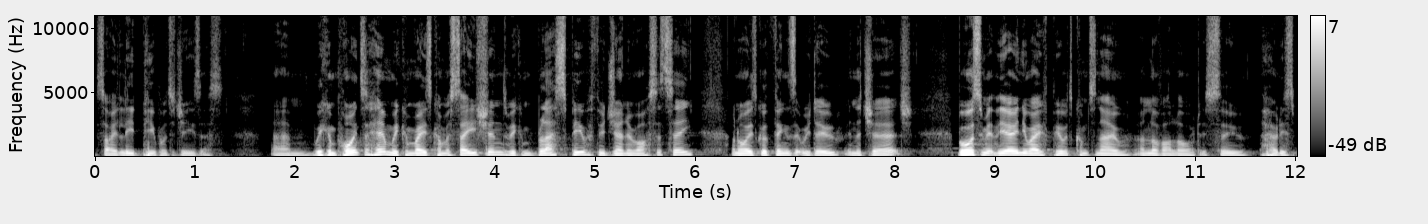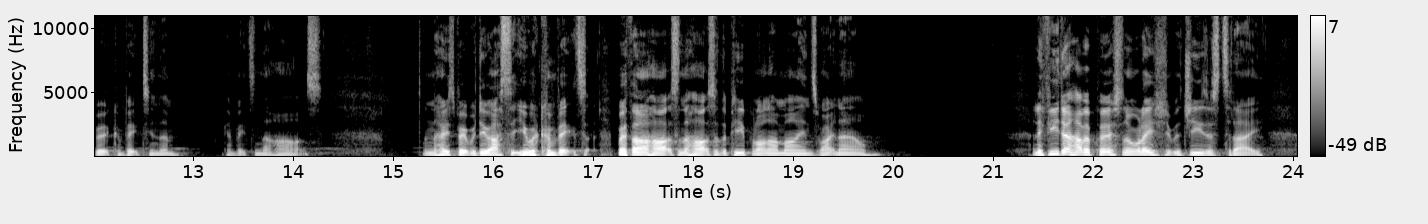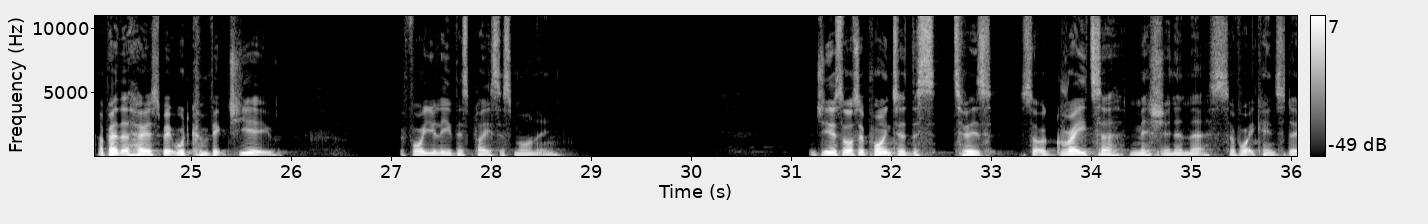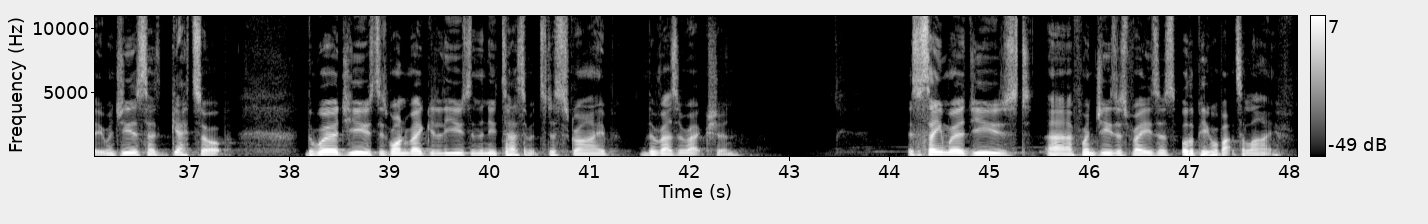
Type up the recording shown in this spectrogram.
Sorry, lead people to Jesus. Um, we can point to him, we can raise conversations, we can bless people through generosity and all these good things that we do in the church. But ultimately, the only way for people to come to know and love our Lord is through the Holy Spirit convicting them, convicting their hearts. And the Holy Spirit, we do ask that you would convict both our hearts and the hearts of the people on our minds right now. And if you don't have a personal relationship with Jesus today, I pray that the Holy Spirit would convict you before you leave this place this morning. And Jesus also pointed this, to his sort of greater mission in this, of what he came to do. When Jesus says, Get up, the word used is one regularly used in the New Testament to describe the resurrection. It's the same word used uh, when Jesus raises other people back to life.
